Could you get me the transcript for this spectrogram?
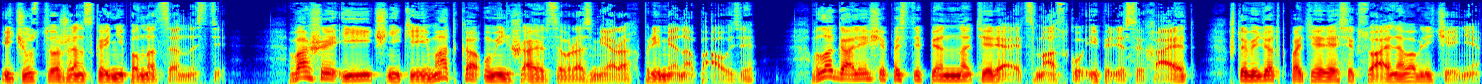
и чувство женской неполноценности. Ваши яичники и матка уменьшаются в размерах при менопаузе. Влагалище постепенно теряет смазку и пересыхает, что ведет к потере сексуального влечения.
